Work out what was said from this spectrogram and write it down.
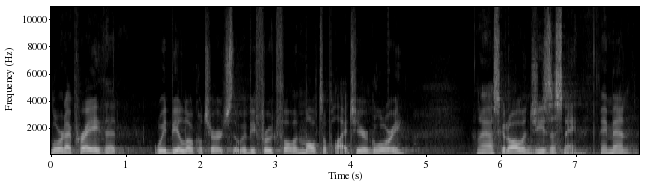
Lord, I pray that we'd be a local church that would be fruitful and multiply to your glory. I ask it all in Jesus' name. Amen.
